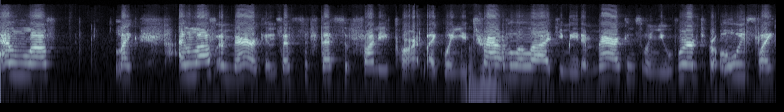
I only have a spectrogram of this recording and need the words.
I love, like, I love Americans. That's the, that's the funny part. Like when you Mhm. travel a lot, you meet Americans. When you work, they're always like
